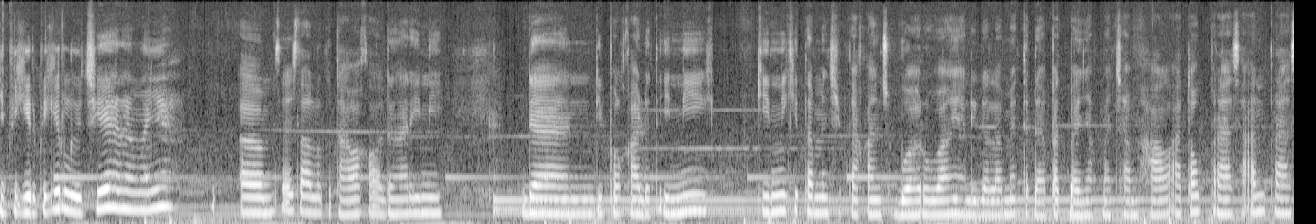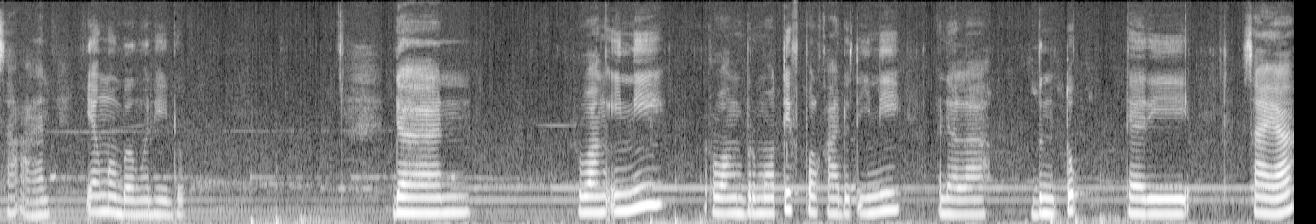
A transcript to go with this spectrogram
Dipikir-pikir lucu ya namanya. Um, saya selalu ketawa kalau dengar ini dan di Polkadot ini kini kita menciptakan sebuah ruang yang di dalamnya terdapat banyak macam hal atau perasaan-perasaan yang membangun hidup. Dan ruang ini, ruang bermotif Polkadot ini adalah bentuk dari saya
